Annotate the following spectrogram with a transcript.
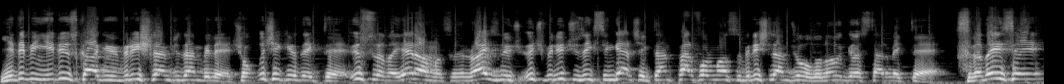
7700K gibi bir işlemciden bile çoklu çekirdekte üst sırada yer alması Ryzen 3 3300X'in gerçekten performanslı bir işlemci olduğunu göstermekte. Sırada ise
